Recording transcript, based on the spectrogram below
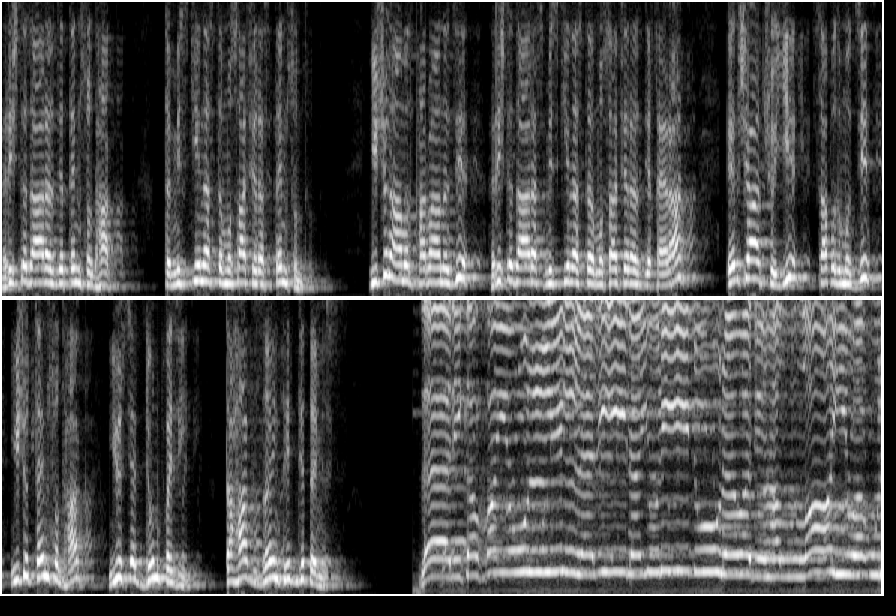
رشتہ دارس دِ تٔمۍ سُنٛد حق تہٕ مسکینس تہٕ مسافرس تٔمۍ سُنٛد یہ چھُنہٕ آمُت فرماونہٕ رشتہ دارس مسکینس تہٕ مسافرس دِ خیرات ارشاد چھُ یہِ سپدمُت زِ یہِ چھُ تٔمۍ سُنٛد حق یُس ژےٚ دیُن پزی تہٕ حق زٲنِتھٕے دِ تٔمِس ذلك خير للذين يريدون وجه الله وأولئك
